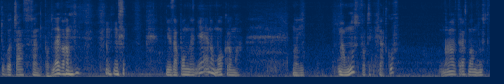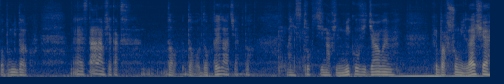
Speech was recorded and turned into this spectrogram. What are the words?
Tu go czasem podlewam. nie zapomnę. Nie no, mokro ma. No i mam mnóstwo tych kwiatków. No ale teraz mam mnóstwo pomidorków. E, Staram się tak do, do, dopylać, jak to na instrukcji na filmiku widziałem. Chyba w Szumi Lesie.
